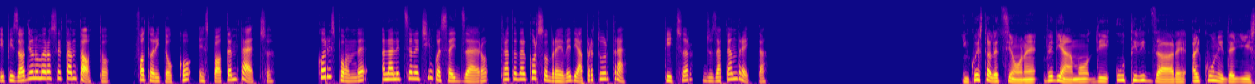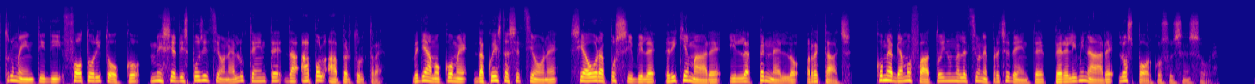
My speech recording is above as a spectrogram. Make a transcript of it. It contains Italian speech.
Episodio numero 78. Fotoritocco e spot and patch. Corrisponde alla lezione 560 tratta dal corso breve di Aperture 3. Teacher Giuseppe Andretta. In questa lezione vediamo di utilizzare alcuni degli strumenti di fotoritocco messi a disposizione all'utente da Apple Aperture 3. Vediamo come da questa sezione sia ora possibile richiamare il pennello Retouch, come abbiamo fatto in una lezione precedente per eliminare lo sporco sul sensore.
